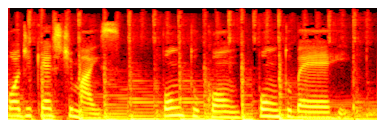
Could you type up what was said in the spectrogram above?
podcastmais.com.br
